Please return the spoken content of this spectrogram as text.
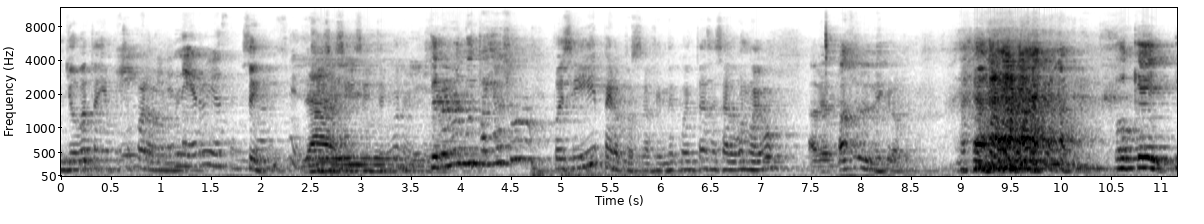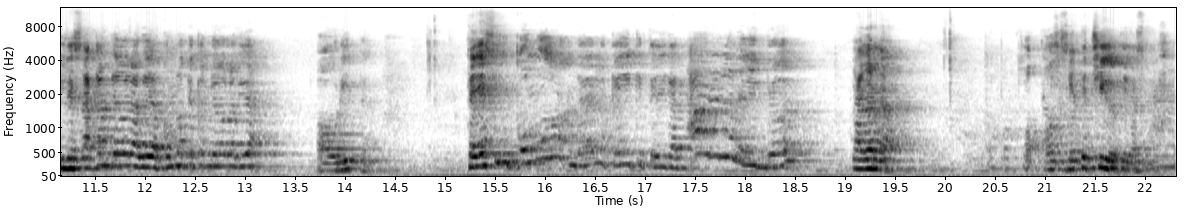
Yo batallé mucho Ey, para tienes dormir. nervios Sí. Ya, sí, sí, sí, tengo nervios. Pero eres muy payaso. Pues sí, pero pues a fin de cuentas es algo nuevo. A ver, pásale el micrófono. Ok, les ha cambiado la vida. ¿Cómo te ha cambiado la vida? Ahorita. ¿Te es incómodo andar en la calle y que te digan, ah, la de Big Brother? La verdad. Un O, poquito. o se siente chido que digas, No,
